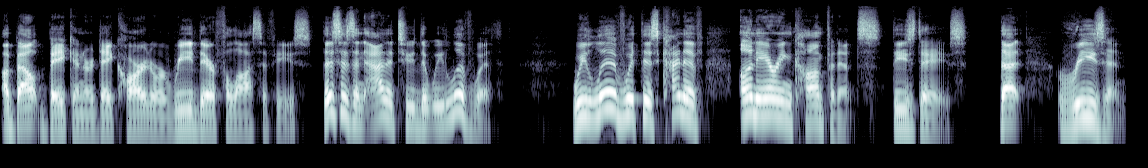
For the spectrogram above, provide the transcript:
about Bacon or Descartes or read their philosophies. This is an attitude that we live with. We live with this kind of unerring confidence these days that reason,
